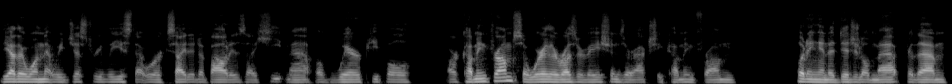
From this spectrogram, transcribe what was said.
the other one that we just released that we're excited about is a heat map of where people are coming from. So where their reservations are actually coming from, putting in a digital map for them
